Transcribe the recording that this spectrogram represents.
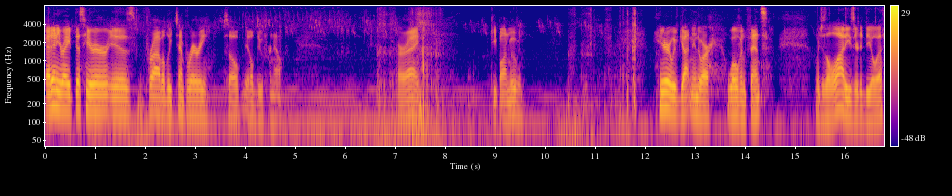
at any rate this here is probably temporary so it'll do for now. All right. Keep on moving. Here we've gotten into our woven fence which is a lot easier to deal with.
